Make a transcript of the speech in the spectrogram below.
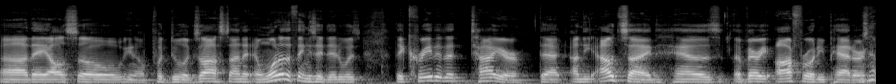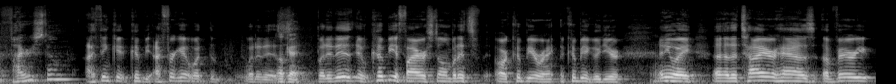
Uh, they also, you know, put dual exhaust on it. And one of the things they did was they created a tire that on the outside has a very off-roady pattern. Is that Firestone? I think it could be. I forget what the, what it is. Okay. but it is. It could be a Firestone, but it's or it could be a it could be a Goodyear. Anyway, uh, the tire has a very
